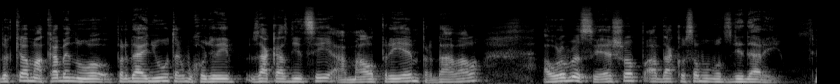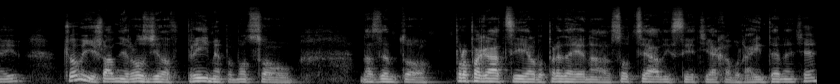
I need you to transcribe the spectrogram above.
dokiaľ má kamennú predajňu, tak mu chodili zákazníci a mal príjem, predával a urobil si e-shop a ako sa mu moc nedarí. Hej. Čo vidíš hlavný rozdiel v príjme pomocou nazvem to, propagácie alebo predaje na sociálnych sieťach alebo na internete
